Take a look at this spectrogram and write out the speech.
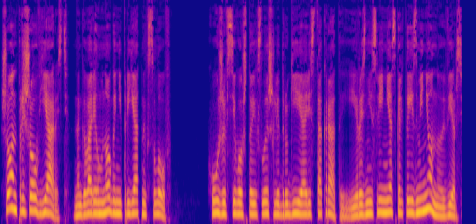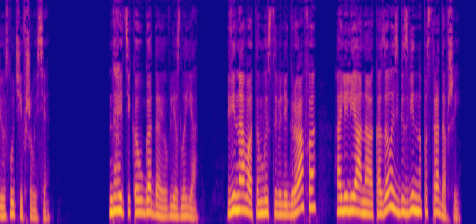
Шон пришел в ярость, наговорил много неприятных слов. Хуже всего, что их слышали другие аристократы и разнесли несколько измененную версию случившегося. «Дайте-ка угадаю», — влезла я. Виноватым выставили графа, а Лилиана оказалась безвинно пострадавшей.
